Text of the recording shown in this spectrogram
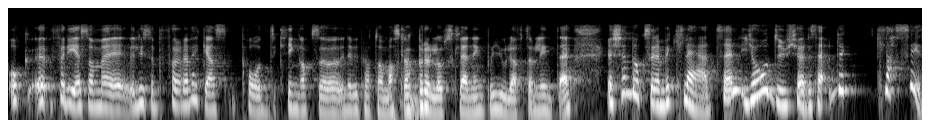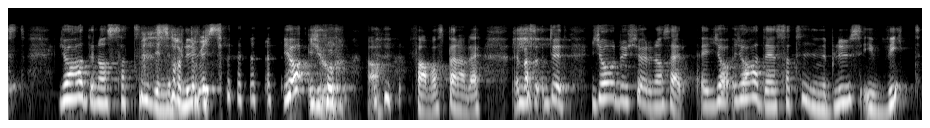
och eh, för er som eh, lyssnade på förra veckans podd kring också när vi pratade om man ska ha bröllopsklänning på julafton eller inte. Jag kände också den med klädsel. Ja, du körde så här, det klassiskt. Jag hade någon satinblus. Ja, jo, ja, fan vad spännande. alltså, du vet, jag och du körde någon så här, jag, jag hade en satinblus i vitt,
